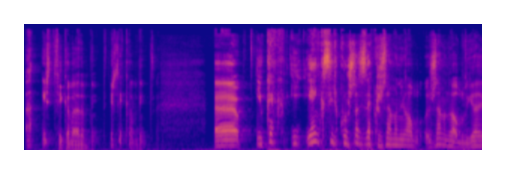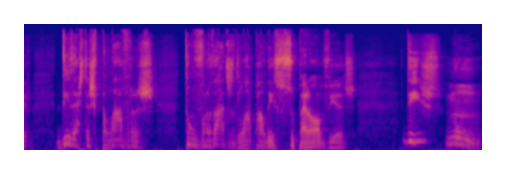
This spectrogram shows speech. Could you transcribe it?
ah, isto fica bem bonito. Isto fica bonito. Uh, e, o que é que, e em que circunstâncias é que José Manuel, José Manuel Bolieiro diz estas palavras tão verdades de lá para ali super óbvias? Diz num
